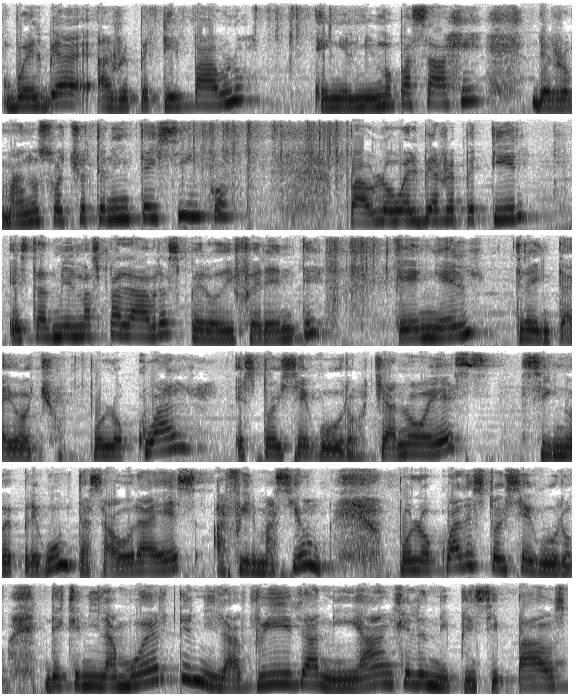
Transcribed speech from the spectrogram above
vuelve a repetir Pablo en el mismo pasaje de Romanos 8:35, Pablo vuelve a repetir estas mismas palabras, pero diferente en el 38. Por lo cual estoy seguro, ya no es signo de preguntas, ahora es afirmación, por lo cual estoy seguro de que ni la muerte, ni la vida, ni ángeles, ni principados,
